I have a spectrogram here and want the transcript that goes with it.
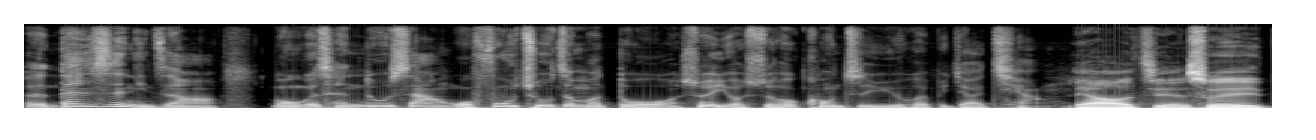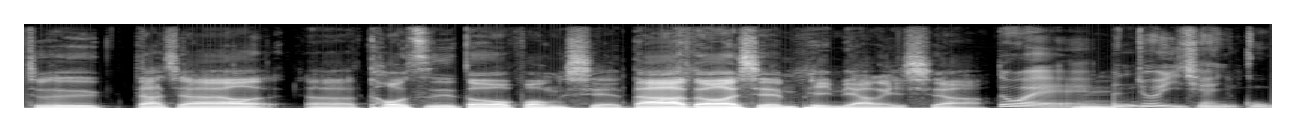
呃，但是你知道，某个程度上我付出这么多，所以有时候控制欲会比较强。了解，所以就是大家要呃投资都有风险，大家都要先评量一下。对，嗯人就以前古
